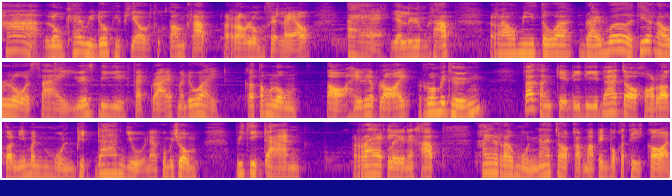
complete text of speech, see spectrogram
ถ้าลงแค่ Windows เพียวๆถูกต้องครับ เราลงเสร็จแล้ว แต่อย่าลืมครับ เรามีตัวไดรเวอร์ที่เราโหลดใส่ USB flash drive มาด้วย ก็ต้องลงต่อให้เรียบร้อย รวมไปถึง ถ้าสังเกตดีๆ หน้าจอของเราตอนนี้มันหมุนผิดด้านอยู่นะคุณผู้ชม วิธีการแรกเลยนะครับ ให้เราหมุนหน้าจอกลับมาเป็นปกติก่อน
